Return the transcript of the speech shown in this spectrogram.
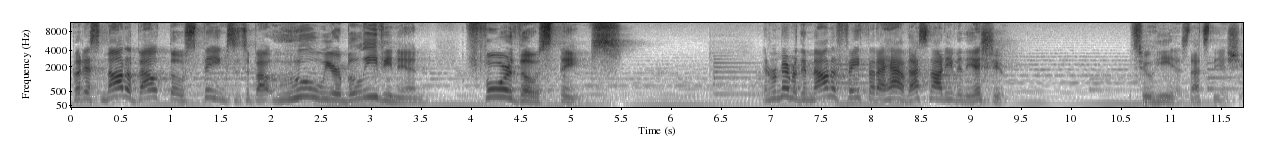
But it's not about those things, it's about who we are believing in for those things. And remember, the amount of faith that I have, that's not even the issue. It's who He is. That's the issue.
